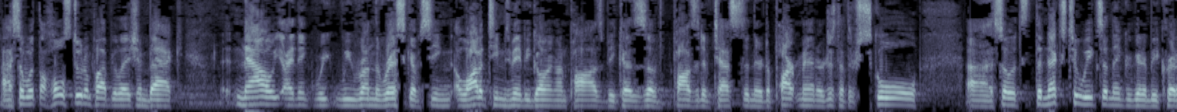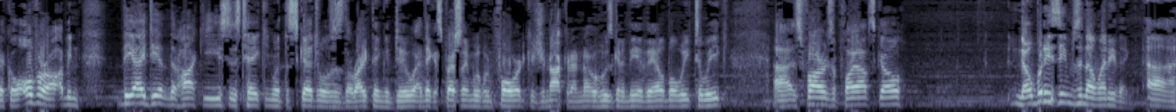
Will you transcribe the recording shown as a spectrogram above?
Uh, so with the whole student population back, now I think we, we run the risk of seeing a lot of teams maybe going on pause because of positive tests in their department or just at their school. Uh, so it's the next two weeks I think are going to be critical. Overall, I mean, the idea that Hockey East is taking with the schedules is the right thing to do. I think especially moving forward because you're not going to know who's going to be available week to week. Uh, as far as the playoffs go, nobody seems to know anything. Uh,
